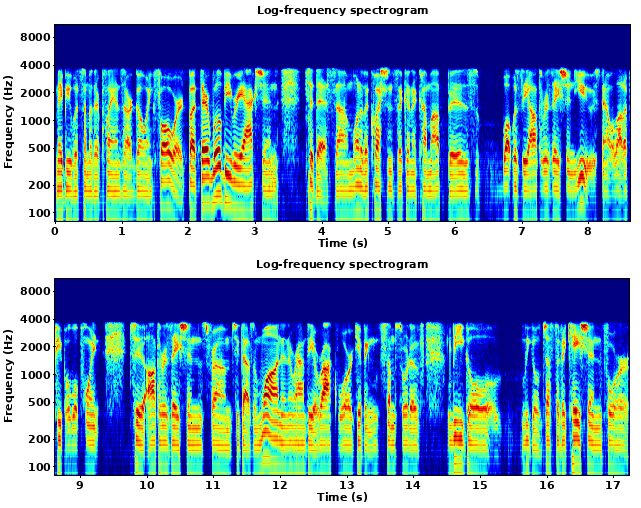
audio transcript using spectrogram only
maybe what some of their plans are going forward. But there will be reaction to this. Um, one of the questions that's going to come up what was the authorization used? Now, a lot of people will point to authorizations from 2001 and around the Iraq War giving some sort of legal legal justification for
